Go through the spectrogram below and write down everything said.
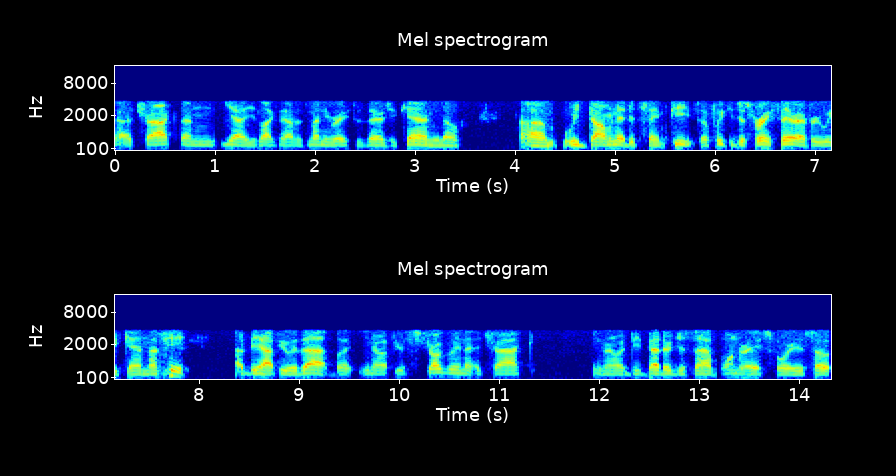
at a track, then yeah, you'd like to have as many races there as you can. You know, um, we dominated St. Pete, so if we could just race there every weekend, I'd be I'd be happy with that. But you know, if you're struggling at a track, you know, it'd be better just to have one race for you. So,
